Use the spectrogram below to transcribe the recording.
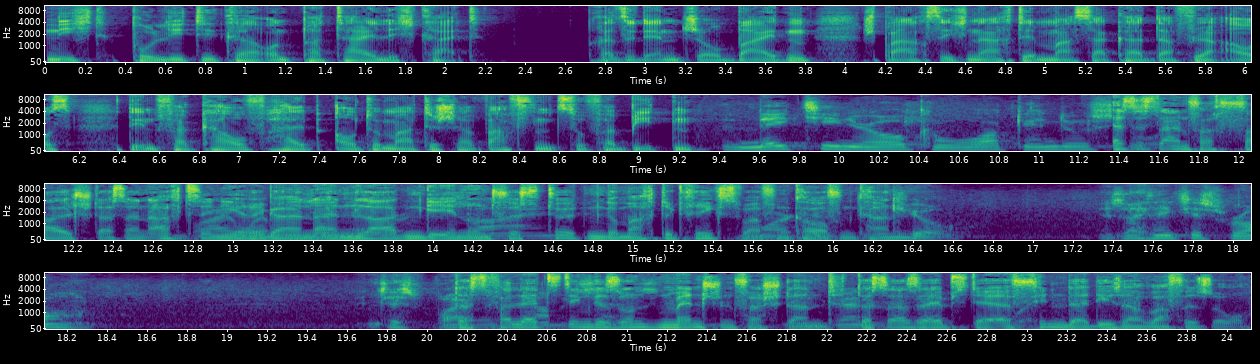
nicht Politiker und Parteilichkeit. Präsident Joe Biden sprach sich nach dem Massaker dafür aus, den Verkauf halbautomatischer Waffen zu verbieten. Es ist einfach falsch, dass ein 18-Jähriger in einen Laden gehen und fürs Töten gemachte Kriegswaffen kaufen kann. Das verletzt den gesunden Menschenverstand. Das sah selbst der Erfinder dieser Waffe so.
